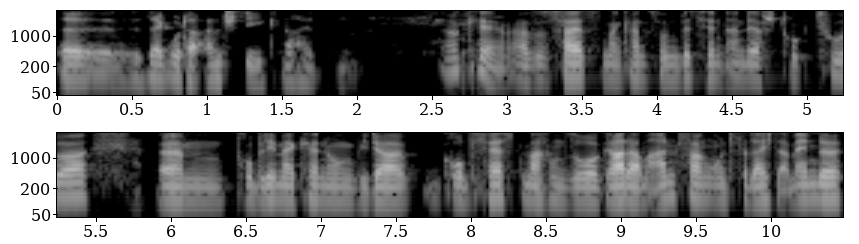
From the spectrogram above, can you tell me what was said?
äh, sehr guter Anstieg nach hinten. Okay, also das heißt, man kann so ein bisschen an der Struktur, ähm, Problemerkennung wieder grob festmachen, so gerade am Anfang und vielleicht am Ende,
